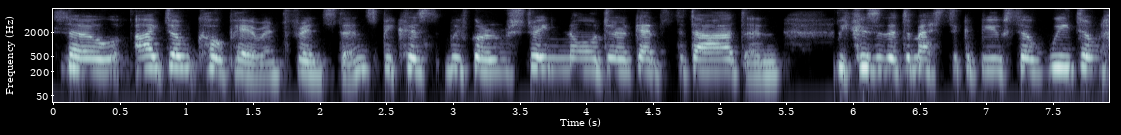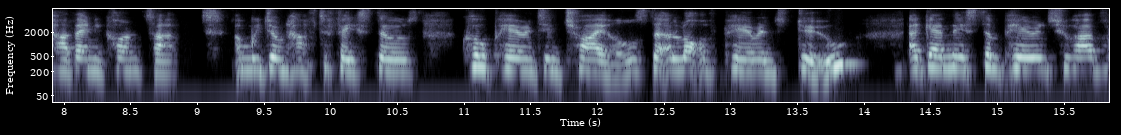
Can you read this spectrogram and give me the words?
so I don't co-parent, for instance, because we've got a restraining order against the dad and because of the domestic abuse. So we don't have any contact and we don't have to face those co-parenting trials that a lot of parents do. Again, there's some parents who have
